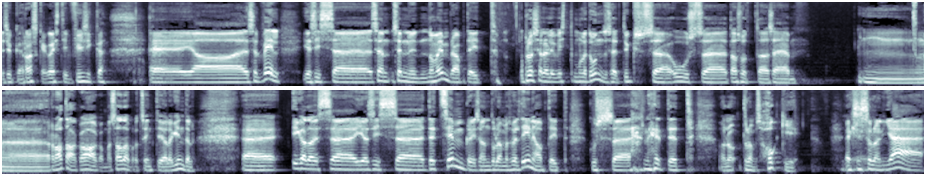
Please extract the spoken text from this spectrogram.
sihuke raske kasti füüsika. Okay.. ja seal veel ja siis see on, see on nüüd novembri update, pluss seal oli vist, mulle tundus, et üks uus tasuta see äh, rada ka, aga ma sada protsenti ei ole kindel. Äh,. igatahes äh, ja siis äh, detsembris on tulemas veel teine update, kus äh, need, et on tulemas hoki. Ehk siis sul on jää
